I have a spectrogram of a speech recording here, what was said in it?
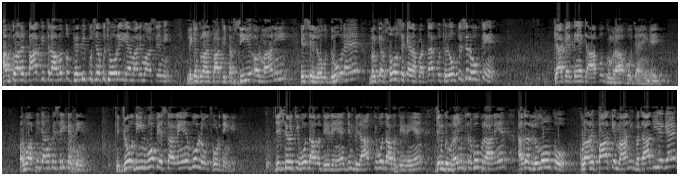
اب قرآن پاک کی تلاوت تو پھر بھی کچھ نہ کچھ ہو رہی ہے ہمارے معاشرے میں، لیکن قرآن پاک کی تفسیر اور معنی اس سے لوگ دور ہیں، بلکہ افسوس سے کہنا پڑتا ہے، کچھ لوگ تو اسے روکتے ہیں۔ کیا کہتے ہیں کہ آپ گمراہ ہو جائیں گے؟ اور وہ اپنی جگہ پہ صحیح کہتے ہیں کہ جو دین وہ پیش کر رہے ہیں، وہ لوگ چھوڑ دیں گے۔ جس شرک کی وہ دعوت دے رہے ہیں، جن بدعات کی وہ دعوت دے رہے ہیں، جن گمراہیوں کی طرف وہ بلا رہے ہیں، اگر لوگوں کو قرآن پاک کے معنی بتا دیے گئے،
